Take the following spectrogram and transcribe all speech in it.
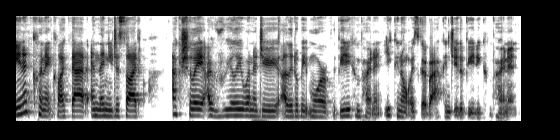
in a clinic like that, and then you decide, actually, I really want to do a little bit more of the beauty component, you can always go back and do the beauty component.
